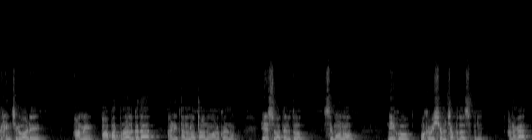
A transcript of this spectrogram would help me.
గ్రహించుడు వాడే. ఆమె పాపాత్మురాలు కదా అని తనలో తాను అనుకొనను. యేసు అతనితో సిమోను నీకు ఒక విషయం చెప్పదలుచుతుని. అనగా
